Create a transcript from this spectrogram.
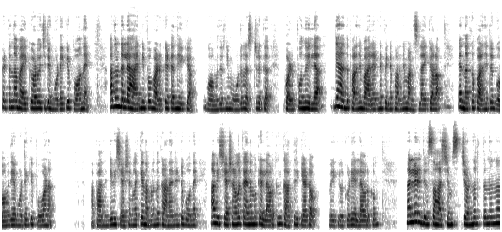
പെട്ടെന്ന് ആ ബൈക്ക് അവിടെ വെച്ചിട്ട് ഇങ്ങോട്ടേക്ക് പോന്നേ. അതുകൊണ്ടല്ല ആരും ഇപ്പോൾ വഴക്കിട്ടെന്ന് ചോദിക്കുക. ഗോമതി പറഞ്ഞ് മോൾ റെസ്റ്റ് എടുക്കുക കുഴപ്പമൊന്നുമില്ല. ഞാനത് പറഞ്ഞ് ബാലേട്ടനെ പിന്നെ പറഞ്ഞ് മനസ്സിലാക്കിക്കോളാം. എന്നൊക്കെ പറഞ്ഞിട്ട് ഗോമതി അങ്ങോട്ടേക്ക് പോവാണ്. അപ്പം അതിന്റെ വിശേഷങ്ങളൊക്കെ നമ്മളിന്ന് കാണാനായിട്ട് പോകുന്നത് ആ വിശേഷങ്ങളൊക്കെ നമുക്ക് എല്ലാവർക്കും കാത്തിരിക്കാം കേട്ടോ ഒരിക്കൽ കൂടി എല്ലാവർക്കും നല്ലൊരു ദിവസം ആശംസിച്ചുകൊണ്ട് നിർത്തുന്ന.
